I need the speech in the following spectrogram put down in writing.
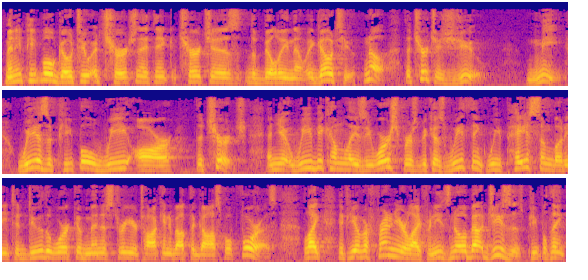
many people go to a church and they think church is the building that we go to. No, the church is you. Me. We as a people, we are the church. And yet we become lazy worshipers because we think we pay somebody to do the work of ministry or talking about the gospel for us. Like if you have a friend in your life who needs to know about Jesus, people think,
